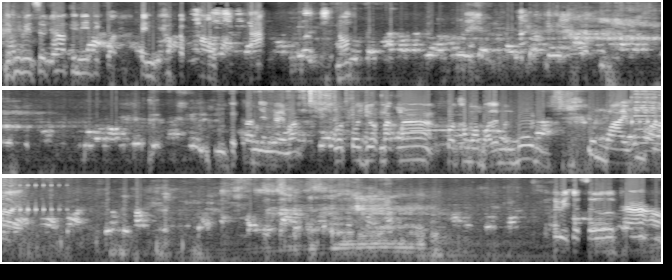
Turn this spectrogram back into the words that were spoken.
เดี๋ยวพี่วินซื้อข้าวที่นี่ดีกว่า เป็นข้าวกะเพราผัดกะเนาะจะทำยังไงวะรถก็เยอะมากๆกทมบอกเลยมันวุ่นวุ่นวายวุ่นวาย พี่วิจะซื้อข้าว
